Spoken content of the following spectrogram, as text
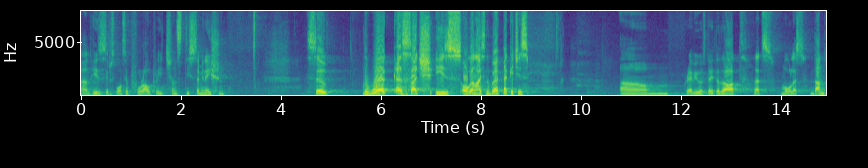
And he's responsible for outreach and dissemination. So the work as such is organized in work packages. Um, review of state of the art, that's more or less done.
